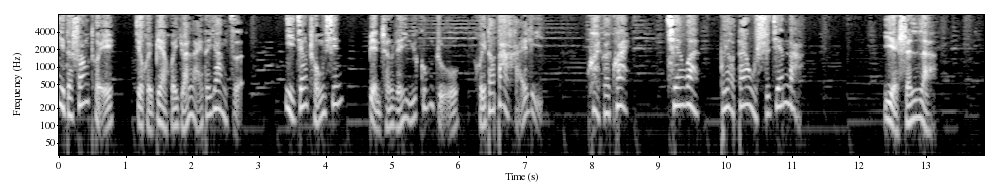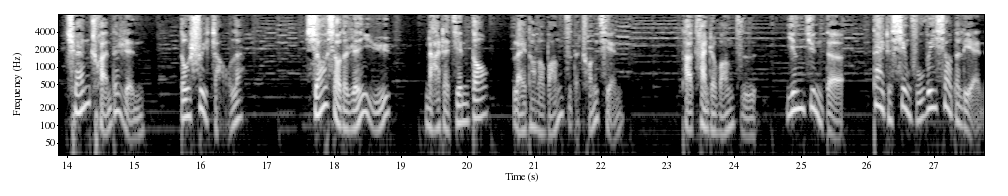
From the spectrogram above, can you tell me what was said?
你的双腿就会变回原来的样子，你将重新变成人鱼公主，回到大海里。快快快，千万不要耽误时间呐！夜深了，全船的人都睡着了。小小的人鱼拿着尖刀来到了王子的床前，他看着王子英俊的、带着幸福微笑的脸，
